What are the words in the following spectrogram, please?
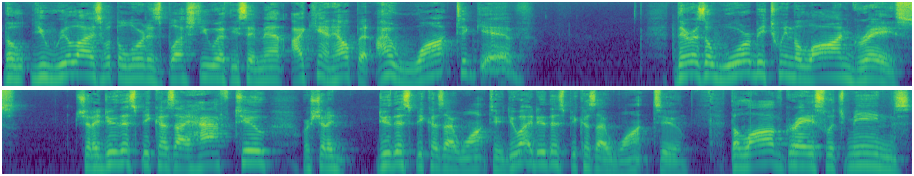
The, you realize what the Lord has blessed you with. You say, Man, I can't help it. I want to give. There is a war between the law and grace. Should I do this because I have to, or should I do this because I want to? Do I do this because I want to? The law of grace, which means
